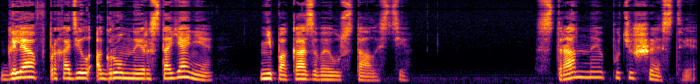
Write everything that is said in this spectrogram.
Гляв проходил огромные расстояния, не показывая усталости. Странное путешествие.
